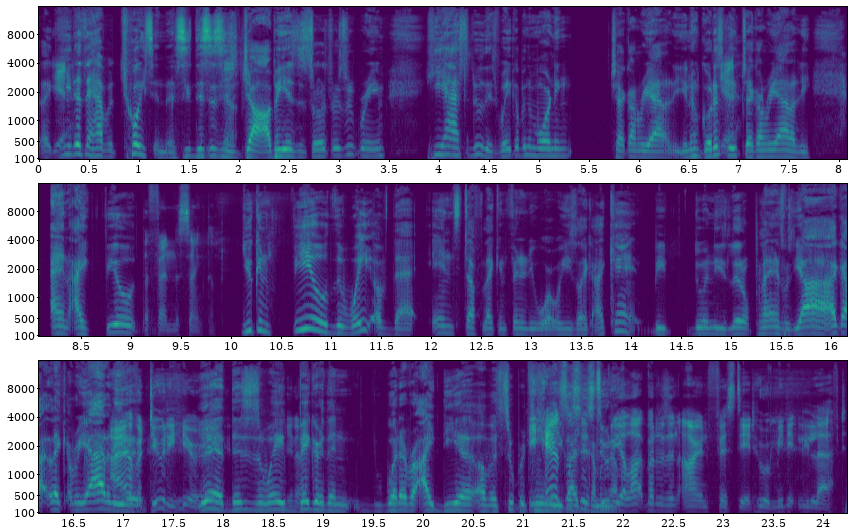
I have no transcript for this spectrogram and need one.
Like Yeah. he doesn't have a choice in this. This is his Yeah. job. He is the Sorcerer Supreme. He has to do this. Wake up in the morning, check on reality. You know, go to Yeah. sleep, check on reality. And I feel Defend the sanctum. you can feel the weight of that in stuff like Infinity War, where he's like, I can't be doing these little plans with yeah, I got like a reality. I have that- a duty here. yeah, Like, this is a way you know. bigger than whatever idea of a super team he handles his duty up. a lot better than Iron Fist did, who immediately left.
